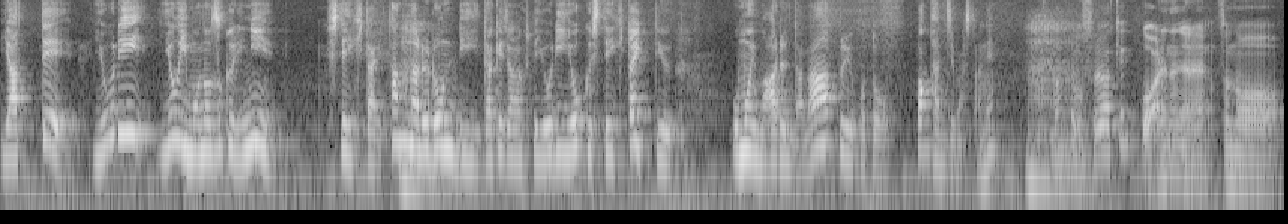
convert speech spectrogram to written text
やってより良いものづくりにしていきたい。単なる論理だけじゃなくてより良くしていきたいっていう思いもあるんだなということは感じましたね。うん。まあでもそれは結構あれなんじゃないの？その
